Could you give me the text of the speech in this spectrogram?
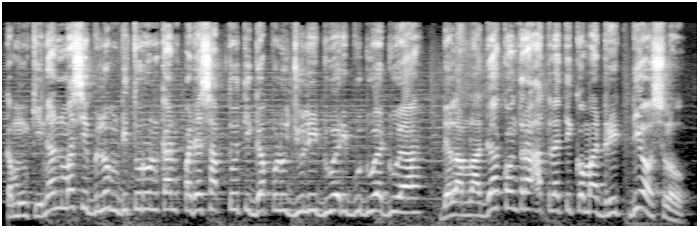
kemungkinan masih belum diturunkan pada Sabtu 30 Juli 2022 dalam laga kontra Atletico Madrid di Oslo.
